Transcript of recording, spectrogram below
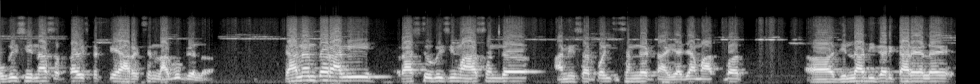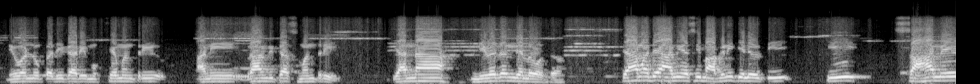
ओबीसीना सत्तावीस टक्के आरक्षण लागू केलं. त्यानंतर आम्ही राष्ट्रीय ओबीसी महासंघ आणि सरपंच संघटना याच्या मार्फत जिल्हाधिकारी कार्यालय निवडणूक अधिकारी मुख्यमंत्री आणि ग्रामविकास मंत्री यांना निवेदन दिलं होतं. त्यामध्ये आम्ही अशी मागणी केली होती की सहा मे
